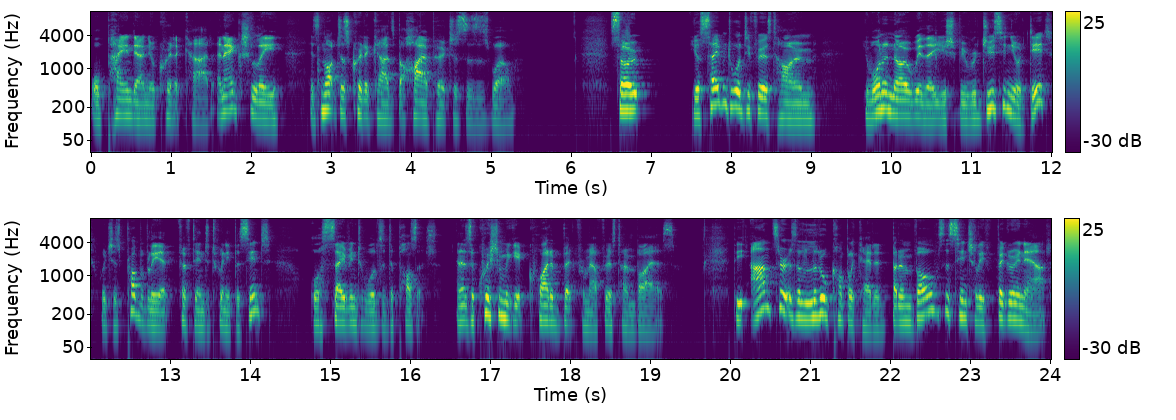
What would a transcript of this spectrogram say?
or paying down your credit card. And actually, it's not just credit cards, but hire purchases as well. So, you're saving towards your first home. You want to know whether you should be reducing your debt, which is probably at 15 to 20%, or saving towards a deposit. And it's a question we get quite a bit from our first home buyers. The answer is a little complicated, but involves essentially figuring out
